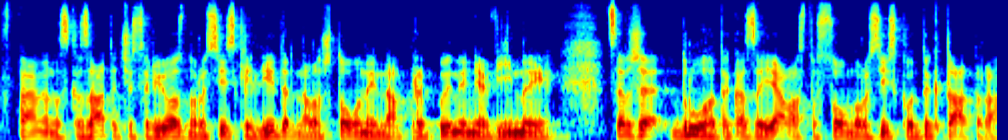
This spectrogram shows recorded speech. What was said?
впевнено сказати, чи серйозно російський лідер налаштований на припинення війни. Це вже друга така заява стосовно російського диктатора.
